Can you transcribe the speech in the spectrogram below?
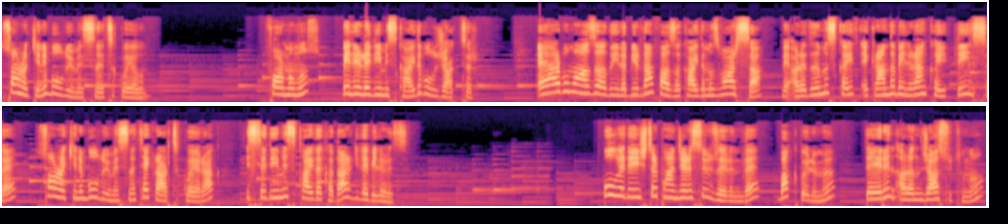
sonrakini bul düğmesine tıklayalım. Formumuz belirlediğimiz kaydı bulacaktır. Eğer bu mağaza adıyla birden fazla kaydımız varsa ve aradığımız kayıt ekranda beliren kayıt değilse sonrakini bul düğmesine tekrar tıklayarak istediğimiz kayda kadar gidebiliriz. Bul ve değiştir penceresi üzerinde bak bölümü değerin aranacağı sütunu,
